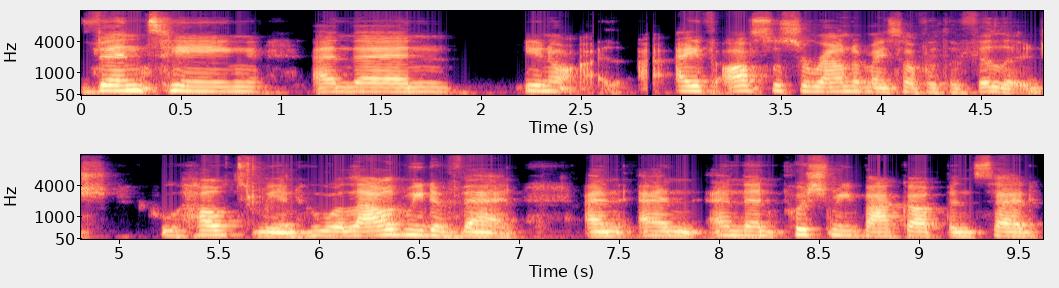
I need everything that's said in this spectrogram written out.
venting and then you know, I, have also surrounded myself with a village who helped me and who allowed me to vent and and and then pushed me back up and said,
